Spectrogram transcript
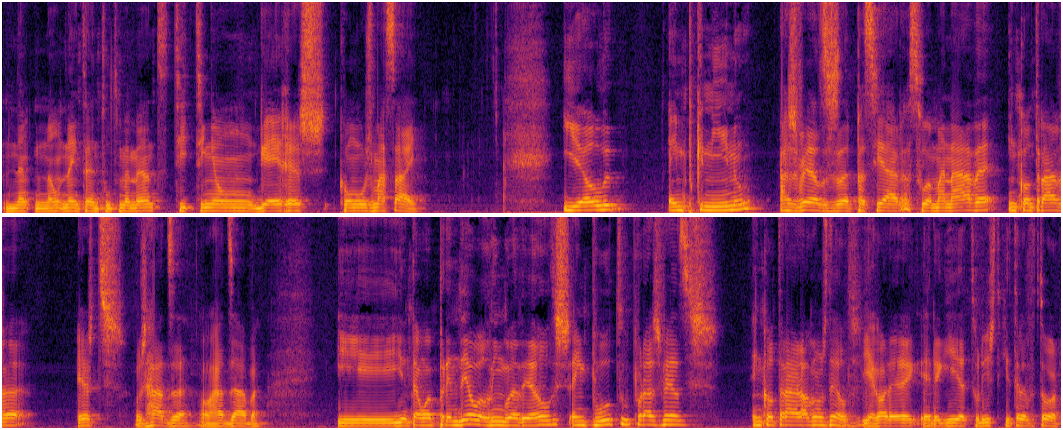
não, não- nem tanto ultimamente, ti- tinham guerras com os Maasai. E ele, em pequenino, às vezes a passear a sua manada, encontrava estes, os Hadza ou Hadzaba. E, e então aprendeu a língua deles em puto por às vezes encontrar alguns deles. E agora era, era guia turístico e tradutor.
